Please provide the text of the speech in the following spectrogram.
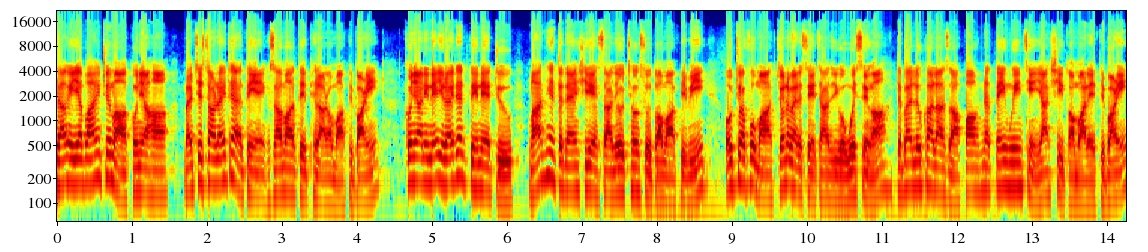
ချာခင်ရပ်ပိုင်းအတွင်းမှာကွန်ညာဟာ Manchester United အသင်းရဲ့ကစားမအသစ်ဖြစ်လာတော့မှာဖြစ်ပါတယ်။ကွန်ညာအနေနဲ့ United အသင်းနဲ့အတူ9နှစ်သက်တမ်းရှိတဲ့စာချုပ်ချုပ်ဆိုသွားမှာဖြစ်ပြီး Old Trafford မှာကျော်နံပါတ်10ဂျာစီကိုဝတ်ဆင်ကတပတ်လောက်ခလာစာပေါင်2သိန်းဝန်းကျင်ရရှိသွားမှာလည်းဖြစ်ပါတယ်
